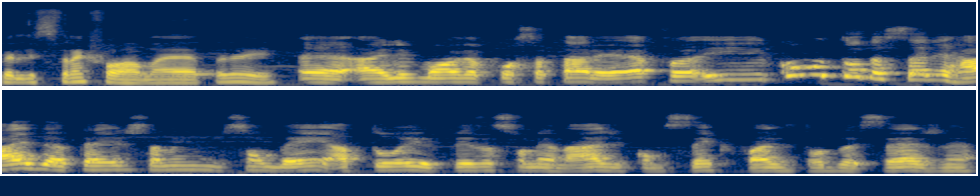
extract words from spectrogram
Ele se transforma, é por aí. É, aí ele move a força-tarefa e como toda série Raider, até eles também são bem. A Toei fez essa homenagem, como sempre faz em todas as séries, né?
